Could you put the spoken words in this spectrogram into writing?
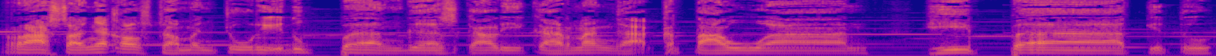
Rasanya kalau sudah mencuri itu bangga sekali karena nggak ketahuan, hebat gitu.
